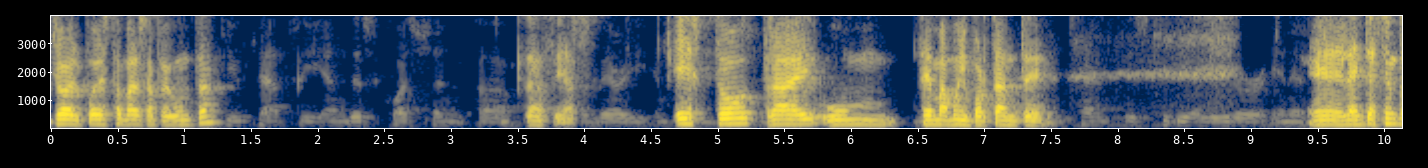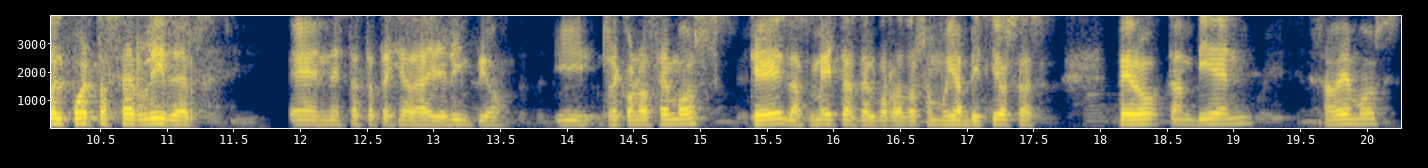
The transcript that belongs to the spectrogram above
Joel, ¿puedes tomar esa pregunta? Gracias. Esto trae un tema muy importante. Eh, la intención del puerto es ser líder en esta estrategia de aire limpio y reconocemos que las metas del borrador son muy ambiciosas, pero también sabemos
